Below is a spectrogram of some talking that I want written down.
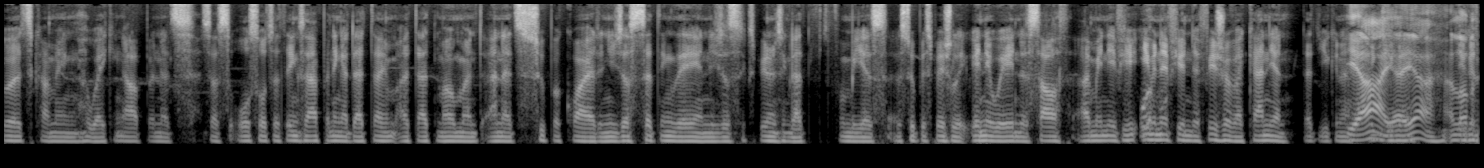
birds coming, waking up, and it's just all sorts of things happening at that time, at that moment, and it's super quiet, and you're just sitting there and you're just experiencing that. For me, is super special. Anywhere in the south, I mean, if you even if you're in the Fish River Canyon, that you can Yeah, you yeah, can- yeah. A lot of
